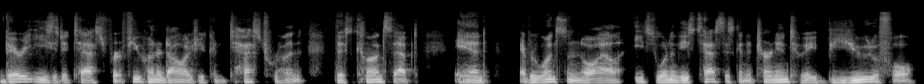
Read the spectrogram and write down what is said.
very easy to test. For a few hundred dollars, you can test run this concept and every once in a while, each one of these tests is going to turn into a beautiful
